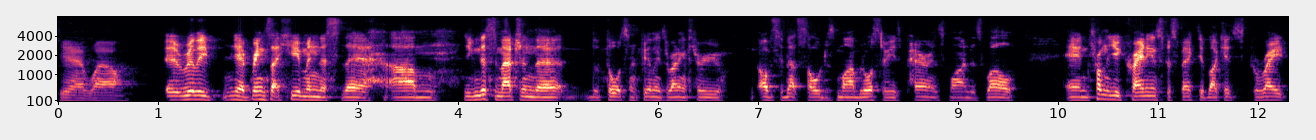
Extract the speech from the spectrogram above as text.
Yeah, wow. It really, yeah, brings that humanness there. Um, you can just imagine the the thoughts and feelings running through, obviously that soldier's mind, but also his parents' mind as well. And from the Ukrainians' perspective, like it's great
